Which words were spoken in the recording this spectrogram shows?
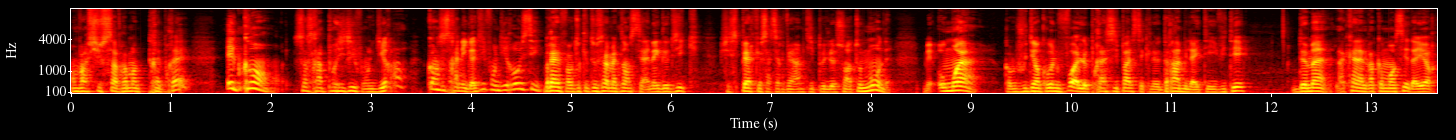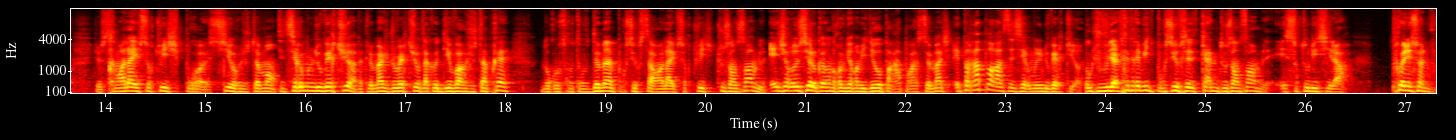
On va suivre ça vraiment de très près. Et quand ça sera positif, on le dira. Quand ça sera négatif, on le dira aussi. Bref, en tout cas, tout ça maintenant, c'est anecdotique. J'espère que ça servira un petit peu de leçon à tout le monde. Mais au moins, comme je vous dis encore une fois, le principal, c'est que le drame, il a été évité. Demain, la canne elle va commencer d'ailleurs. Je serai en live sur Twitch pour euh, suivre justement cette cérémonie d'ouverture avec le match d'ouverture de la Côte d'Ivoire juste après. Donc on se retrouve demain pour suivre ça en live sur Twitch tous ensemble. Et j'ai réussi l'occasion de revenir en vidéo par rapport à ce match et par rapport à cette cérémonie d'ouverture. Donc je vous dis à très très vite pour suivre cette canne tous ensemble. Et surtout d'ici là, prenez soin de vous.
